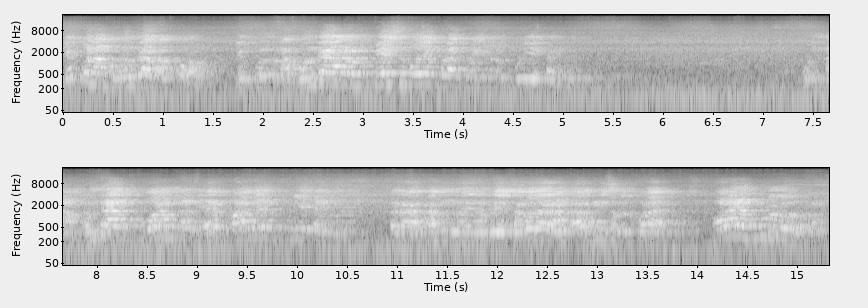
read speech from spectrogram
எப்ப நாம ஒன்றாக போறோம்? எப்ப நாம் ஒன்றாக பேசும்போதே கூட வைத்திருக்கக்கூடிய கருத்து ஒன்- நாம் ஒன்றாக போறோம்ங்கிறது பல பேருக்கு புரிய கருத்து தம் நம்முடைய சகோதரர் அக்னி சொல்றது போல பலர ஊடுருவ விடுறான்.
